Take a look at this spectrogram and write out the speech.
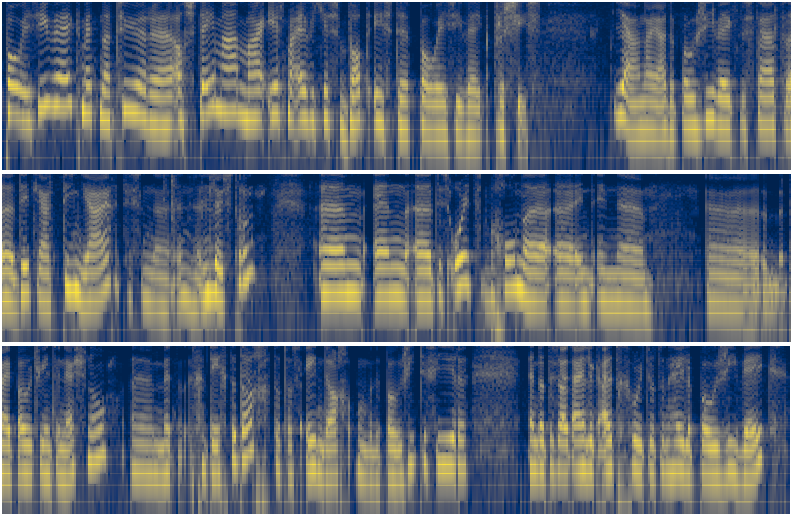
Poëzieweek met natuur uh, als thema. Maar eerst maar eventjes, wat is de Poëzieweek precies? Ja, nou ja, de Poëzieweek bestaat uh, dit jaar tien jaar. Het is een, uh, een, lustrum. Um, en het is ooit begonnen in, in bij Poetry International met een gedichtendag. Dat was één dag om de poëzie te vieren. En dat is uiteindelijk uitgegroeid tot een hele Poëzieweek.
